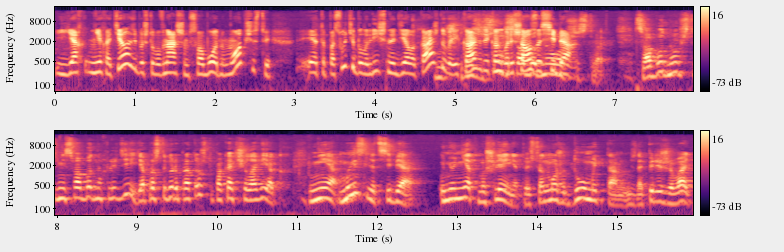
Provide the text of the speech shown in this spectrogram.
И я, мне хотелось бы, чтобы в нашем свободном обществе это, по сути, было личное дело каждого, ну, и каждый как бы решал за себя. Общество. Свободное общество не свободных людей. Я просто говорю про то, что пока человек не мыслит себя, у него нет мышления, то есть он может думать, там, не знаю, переживать,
